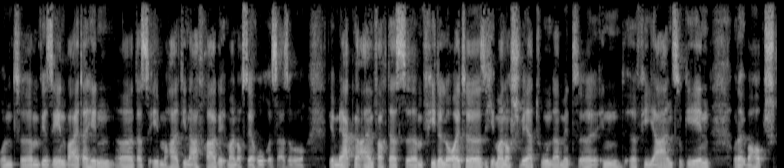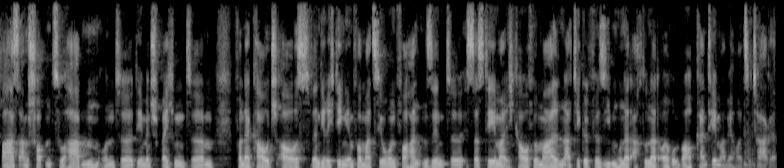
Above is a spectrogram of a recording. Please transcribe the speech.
und ähm, wir sehen weiterhin, äh, dass eben halt die Nachfrage immer noch sehr hoch ist. Also wir merken einfach, dass ähm, viele Leute sich immer noch schwer tun, damit äh, in äh, Filialen zu gehen oder überhaupt Spaß am Shoppen zu haben und äh, dementsprechend ähm, von der Couch aus, wenn die richtigen Informationen Informationen vorhanden sind, äh, ist das Thema, ich kaufe mal einen Artikel für 700, 800 Euro überhaupt kein Thema mehr heutzutage.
